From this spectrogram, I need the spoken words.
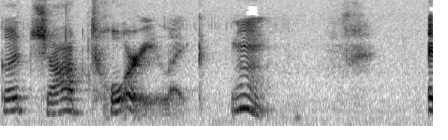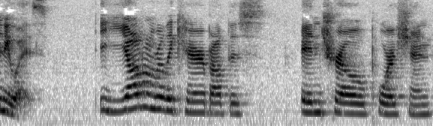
Good job, Tori. Like, mm. Anyways, y'all don't really care about this intro portion.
